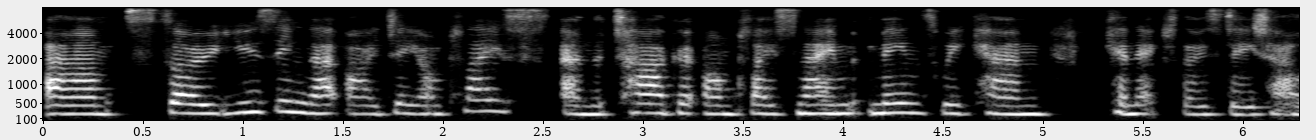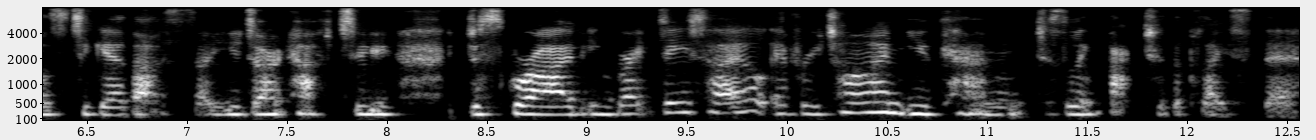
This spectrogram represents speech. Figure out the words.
Um, so using that ID on place and the target on place name means we can connect those details together. So you don't have to describe in great detail every time, you can just link back to the place there.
